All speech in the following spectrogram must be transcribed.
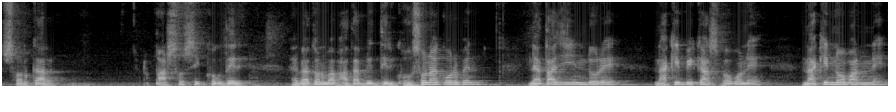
সরকার পার্শ্ব শিক্ষকদের বেতন বা ভাতা বৃদ্ধির ঘোষণা করবেন? নেতাজি ইন্ডোরে নাকি বিকাশ ভবনে, নাকি নবান্নে,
